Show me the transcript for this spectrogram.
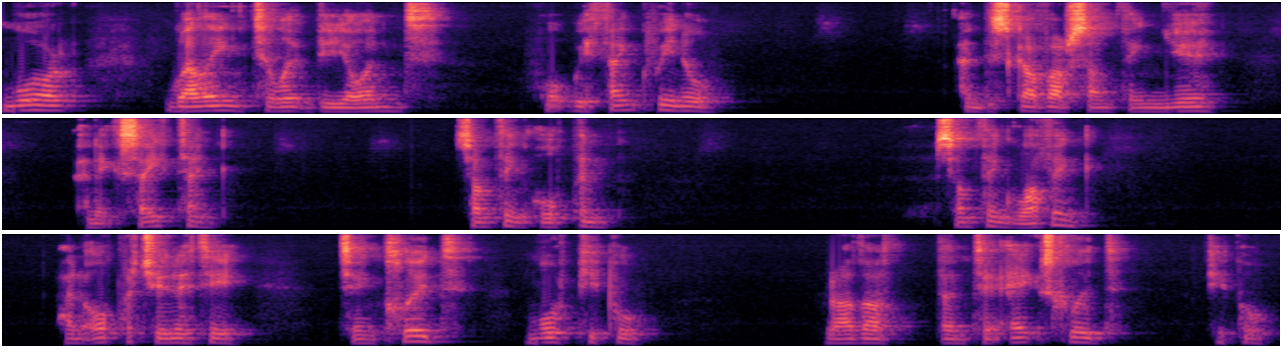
more willing to look beyond what we think we know and discover something new and exciting, something open, something loving? an opportunity to include more people rather than to exclude people.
